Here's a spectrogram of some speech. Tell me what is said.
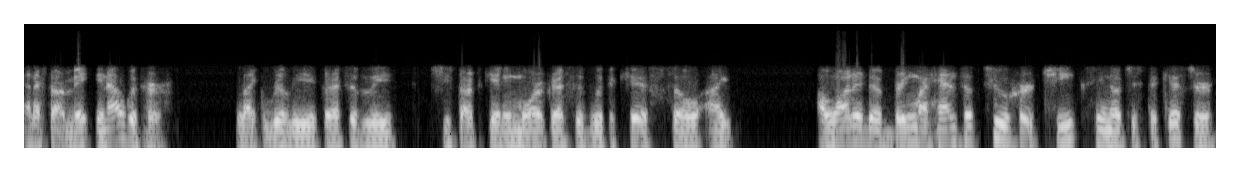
and I start making out with her, like really aggressively. She starts getting more aggressive with the kiss. So I I wanted to bring my hands up to her cheeks, you know, just to kiss her.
